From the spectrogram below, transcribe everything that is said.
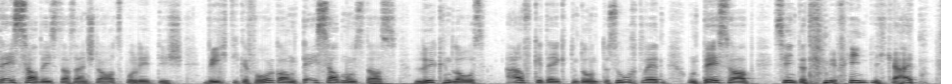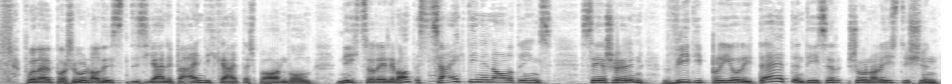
Deshalb ist das ein staatspolitisch wichtiger Vorgang. Deshalb muss das lückenlos aufgedeckt und untersucht werden. Und deshalb sind da die Befindlichkeiten von ein paar Journalisten, die sich eine Peinlichkeit ersparen wollen, nicht so relevant. Es zeigt ihnen allerdings sehr schön, wie die Prioritäten dieser journalistischen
